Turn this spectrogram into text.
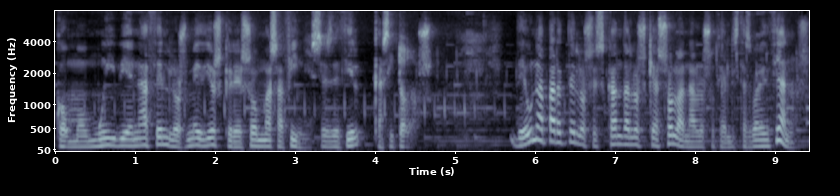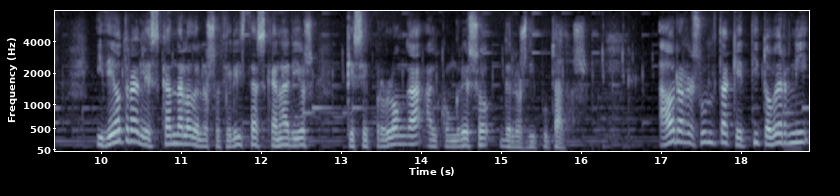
como muy bien hacen los medios que les son más afines, es decir, casi todos. De una parte los escándalos que asolan a los socialistas valencianos, y de otra el escándalo de los socialistas canarios que se prolonga al Congreso de los Diputados. Ahora resulta que Tito Berni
